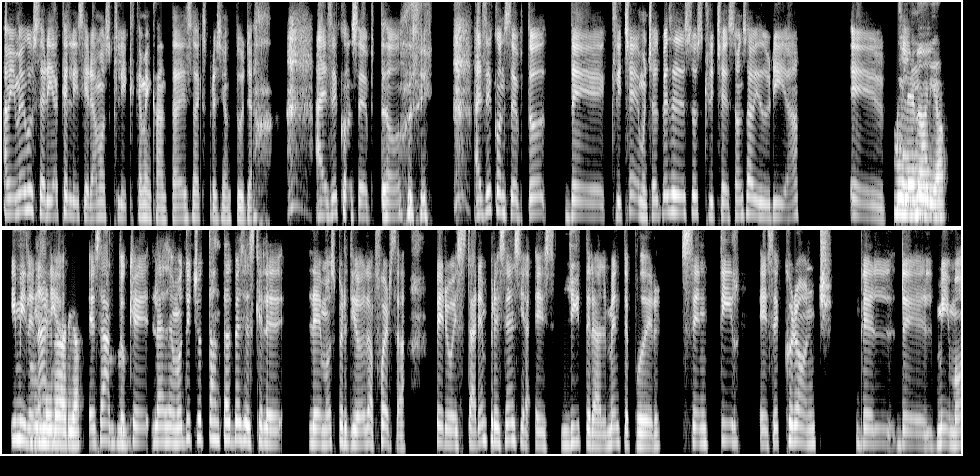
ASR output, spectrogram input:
A mí me gustaría que le hiciéramos clic, que me encanta esa expresión tuya, a ese concepto, a ese concepto de cliché. Muchas veces esos clichés son sabiduría. Eh, milenaria. y milenaria. Exacto, que las hemos dicho tantas veces que le, le hemos perdido la fuerza, pero estar en presencia es literalmente poder sentir ese crunch del, del mimo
